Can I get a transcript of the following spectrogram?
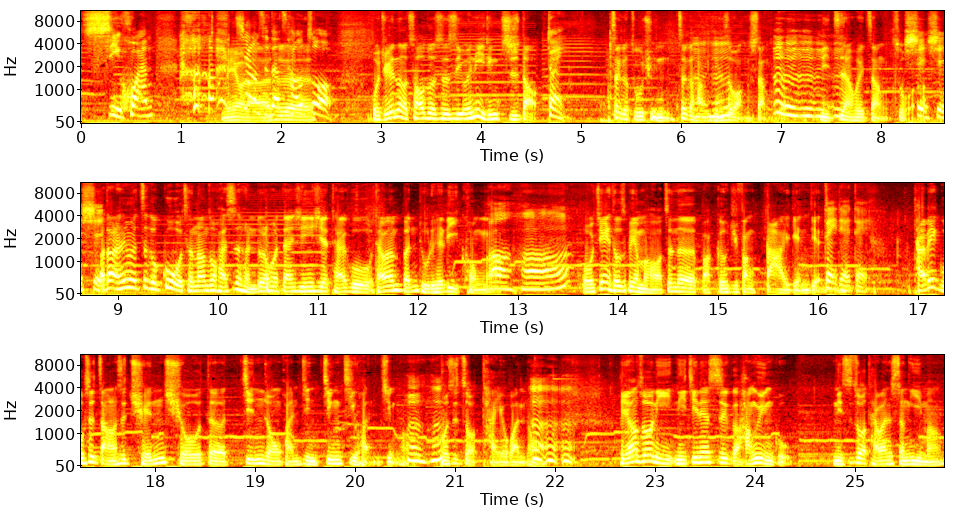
喜欢 这样子的操作。我觉得那种操作是是因为你已经知道，对。这个族群，这个行情是往上的，嗯嗯嗯，你自然会这样做。是是是。当然，因为这个过程当中，还是很多人会担心一些台股、台湾本土的一些利空啊。哦我建议投资朋友们哦，真的把格局放大一点点。对对对。台北股市涨的是全球的金融环境、经济环境哦，不是做台湾哦。嗯嗯嗯。比方说，你你今天是个航运股，你是做台湾生意吗？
